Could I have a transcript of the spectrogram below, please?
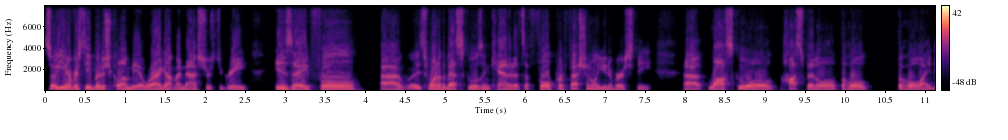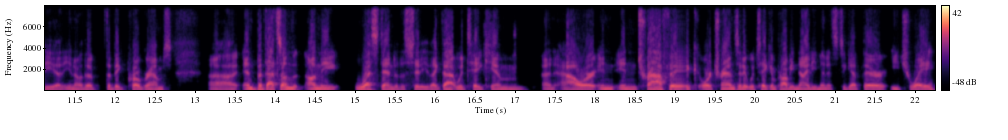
so University of British Columbia, where I got my master's degree, is a full uh, it's one of the best schools in Canada. It's a full professional university, uh, law school, hospital, the whole the whole idea. You know, the the big programs, uh, and but that's on the on the west end of the city. Like that would take him an hour in in traffic or transit it would take him probably 90 minutes to get there each way.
